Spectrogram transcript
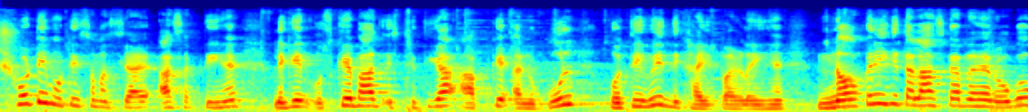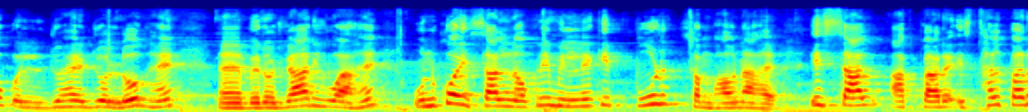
छोटी मोटी समस्याएँ आ सकती हैं, लेकिन उसके बाद स्थितियाँ आपके अनुकूल होती हुई दिखाई पड़ रही हैं। नौकरी की तलाश कर रहे लोगों को जो है, जो लोग हैं बेरोजगार युवा हैं, उनको इस साल नौकरी मिलने की पूर्ण संभावना है। इस साल आप कार्यस्थल पर,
